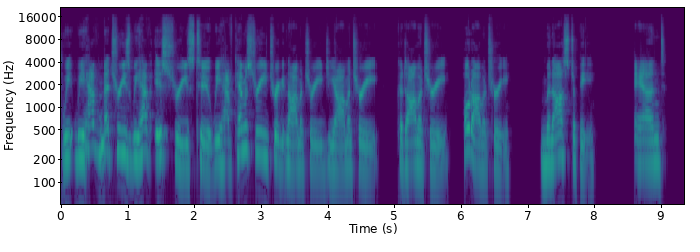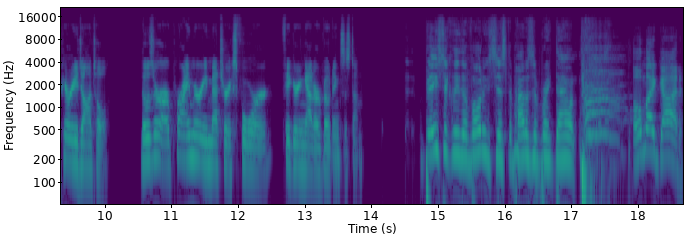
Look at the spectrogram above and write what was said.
we we have metries, we have istries too. We have chemistry, trigonometry, geometry, codometry, podometry, monostropy, and periodontal. Those are our primary metrics for figuring out our voting system. Basically the voting system, how does it break down? Oh my god.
